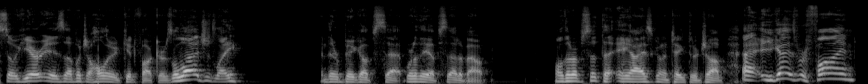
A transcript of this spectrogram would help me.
So here is a bunch of Hollywood kid fuckers, allegedly, and they're big upset. What are they upset about? Well, they're upset that AI is going to take their job. Uh, you guys were fine.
